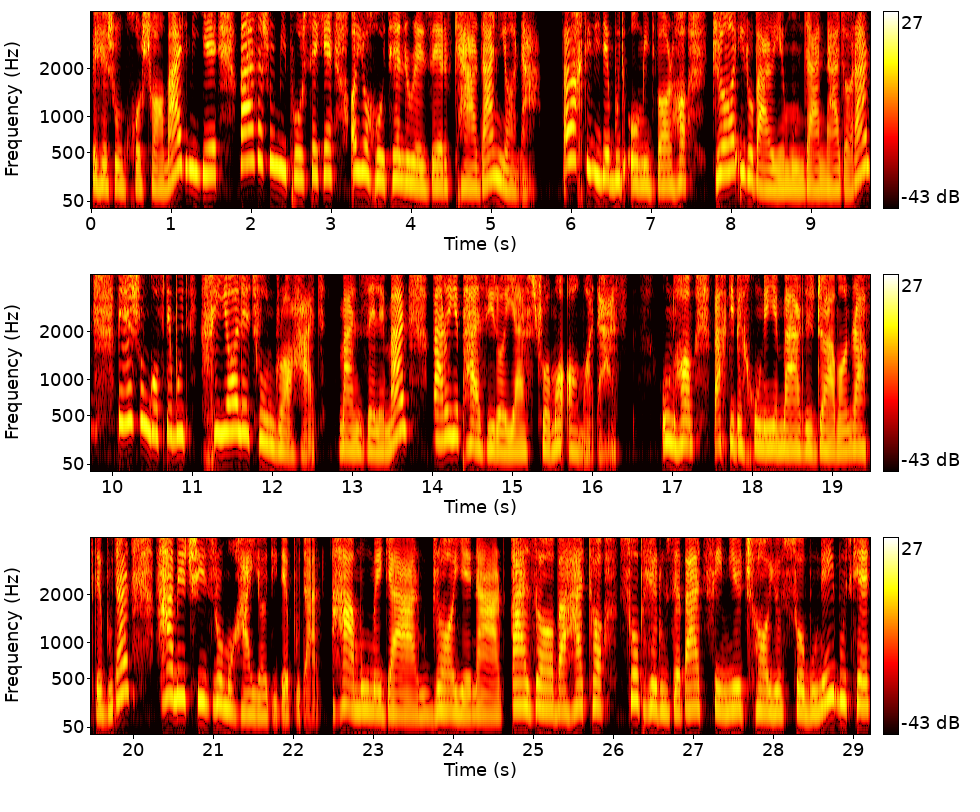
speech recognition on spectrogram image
بهشون خوش آمد میگه و ازشون می‌پرسه که آیا هتل رزرو کردن یا نه. و وقتی دیده بود امیدوارها جایی رو برای موندن ندارن بهشون گفته بود خیالتون راحت منزل من برای پذیرایی از شما آماده است. اونها وقتی به خونه مرد جوان رفته بودن همه چیز رو مهیا دیده بودن. هموم گرم جای نرم غذا و حتی صبح روز بعد سینی چای و صبونه بود که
